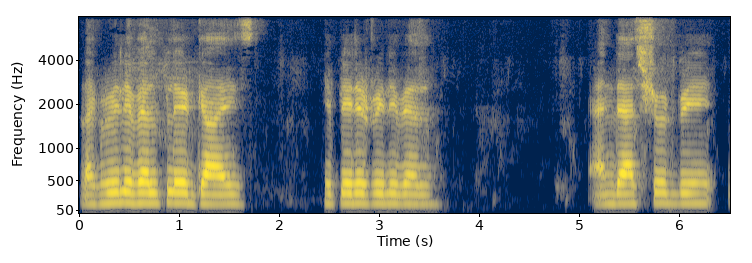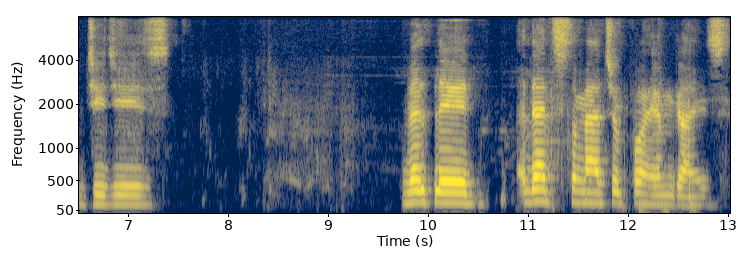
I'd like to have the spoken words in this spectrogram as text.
Like really well played guys. He played it really well. And that should be GG's. Well played. That's the matchup for him, guys.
